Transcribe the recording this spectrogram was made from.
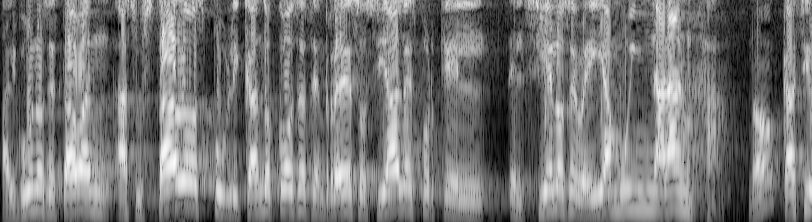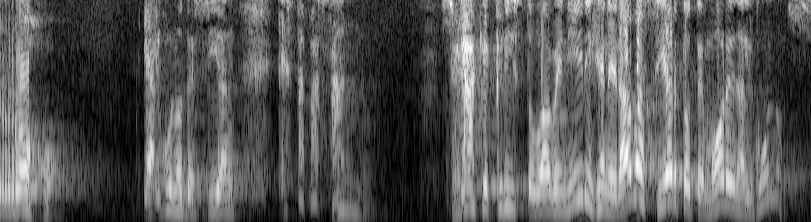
algunos estaban asustados publicando cosas en redes sociales porque el, el, cielo se veía muy naranja, ¿no? Casi rojo. Y algunos decían, ¿qué está pasando? ¿Será que Cristo va a venir? Y generaba cierto temor en algunos.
